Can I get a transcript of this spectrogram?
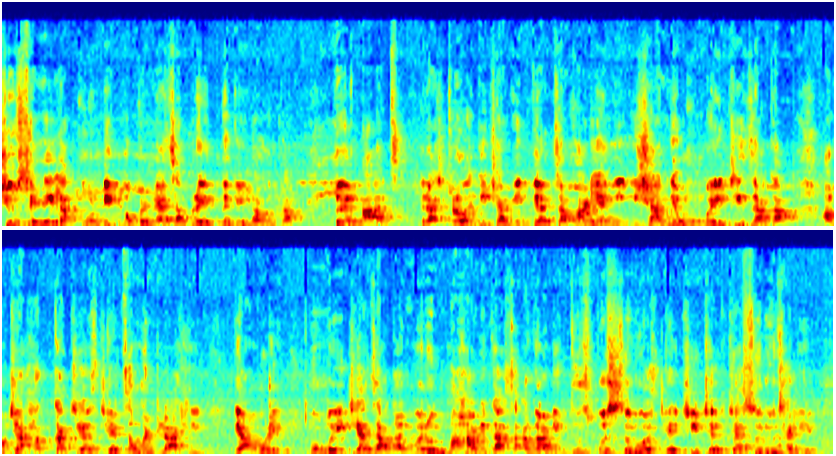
शिवसेनेला कोंडीत पकडण्याचा प्रयत्न केला होता. तर आज राष्ट्रवादीच्या विद्या चव्हाण यांनी ईशान्य मुंबईची जागा आमच्या हक्काची असल्याचं म्हटलं आहे. त्यामुळे मुंबईतल्या जागांवरून महाविकास आघाडीत धुसफूस सुरू असल्याची चर्चा सुरू झाली आहे.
